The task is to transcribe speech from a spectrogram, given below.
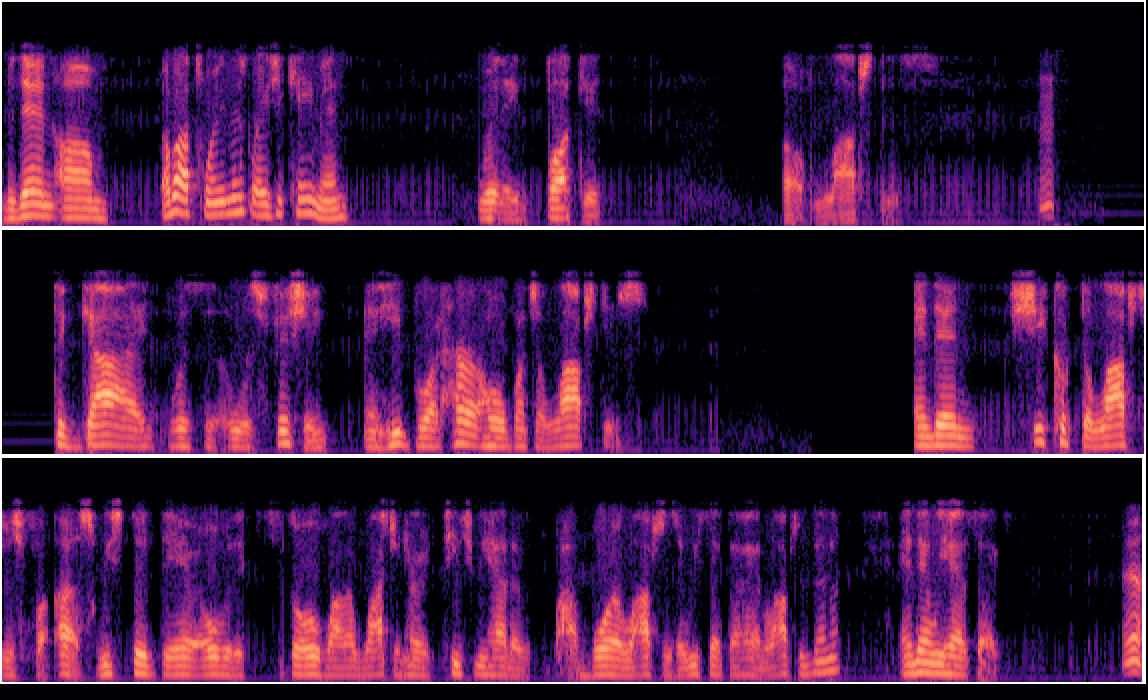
but then um, about 20 minutes later, she came in with a bucket of lobsters. Hmm. The guy was was fishing, and he brought her a whole bunch of lobsters. And then she cooked the lobsters for us. We stood there over the stove while I'm watching her teach me how to how boil lobsters. And we sat there and had lobster dinner, and then we had sex. Yeah.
